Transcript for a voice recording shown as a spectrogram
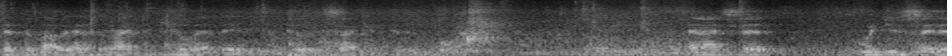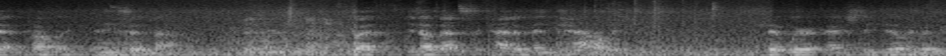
that the mother has the right to kill that baby until the second it is born. And I said, would you say that in public? And he said, no. But, you know, that's the kind of mentality that we're actually dealing with.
